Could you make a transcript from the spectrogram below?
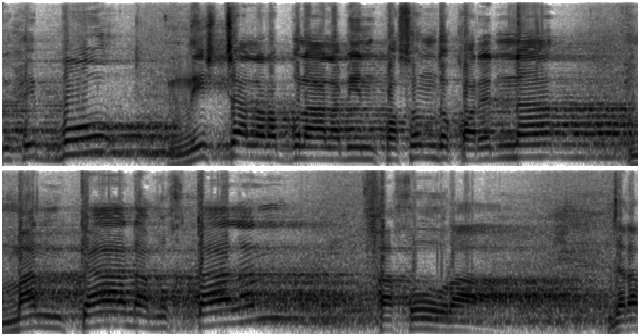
ইউহিব্বু, নিশ্চয় আল্লাহ রাব্বুল আলামিন পছন্দ করেন না, মান মুখতালান ফাখুরা। যারা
